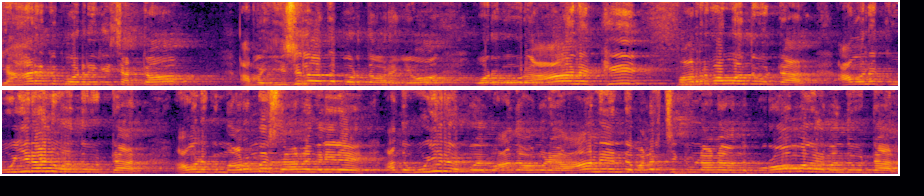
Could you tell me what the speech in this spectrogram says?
யாருக்கு போடுறீங்க சட்டம்? அப்போ இஸ்லாத்தை பொறுத்த வரைக்கும் ஒரு ஒரு ஆணுக்கு பருவம் வந்து விட்டால் அவனுக்கு உயிரன் வந்து விட்டால் அவனுக்கு மர்ம ஸ்தானங்களிலே அந்த உயிர் அந்த அவனுடைய ஆண் என்ற வளர்ச்சிக்கு உண்டான அந்த ரோமங்கள் வந்து விட்டால்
